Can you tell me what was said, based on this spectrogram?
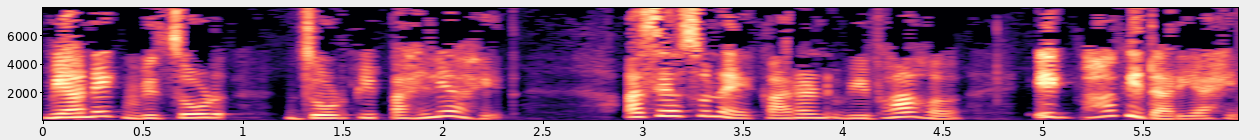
मी अनेक विजोड जोडपी पाहिले आहेत. असे असू नये कारण विवाह एक भागीदारी आहे.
